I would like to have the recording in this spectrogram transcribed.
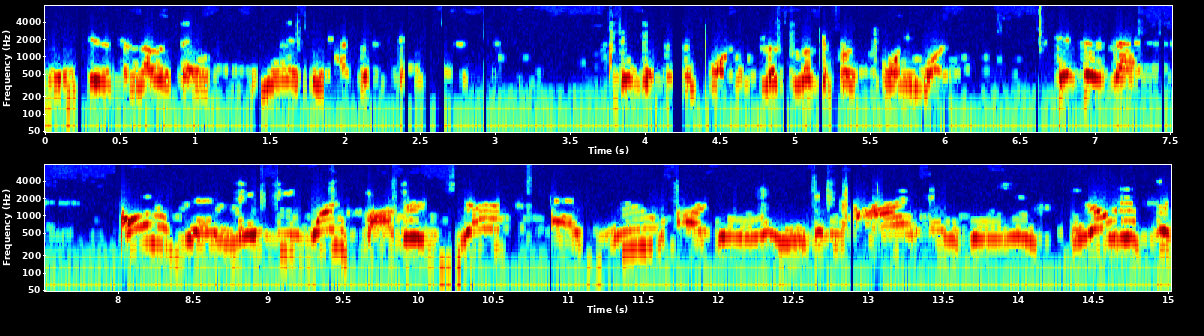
And here's another thing unity has a standard. I think this is important. Look, look at verse 21. It says that all of them may be one Father, just as you are in me and I am in you. Notice the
